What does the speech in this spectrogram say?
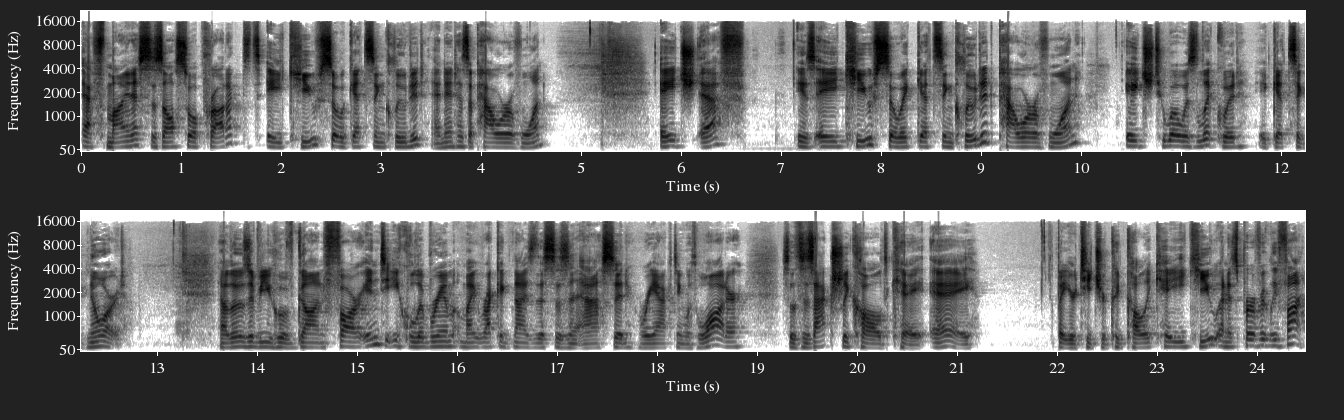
F minus is also a product. It's AQ, so it gets included, and it has a power of 1. HF is AQ, so it gets included, power of 1. H2O is liquid, it gets ignored. Now those of you who have gone far into equilibrium might recognize this as an acid reacting with water. So this is actually called Ka, but your teacher could call it KEQ and it's perfectly fine.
